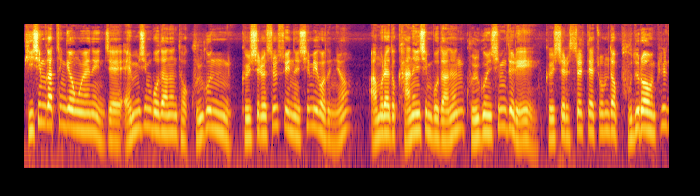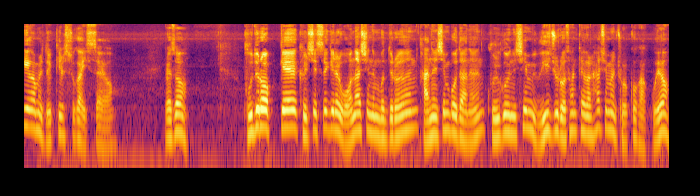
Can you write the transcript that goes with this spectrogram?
B심 같은 경우에는 이제 M심보다는 더 굵은 글씨를 쓸 수 있는 심이거든요. 아무래도 가는 심보다는 굵은 심들이 글씨를 쓸 때 좀 더 부드러운 필기감을 느낄 수가 있어요. 그래서 부드럽게 글씨 쓰기를 원하시는 분들은 가는 심보다는 굵은 심 위주로 선택을 하시면 좋을 것 같고요.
